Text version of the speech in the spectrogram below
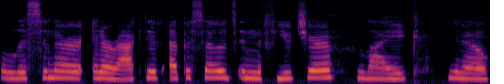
listener interactive episodes in the future, like, you know,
